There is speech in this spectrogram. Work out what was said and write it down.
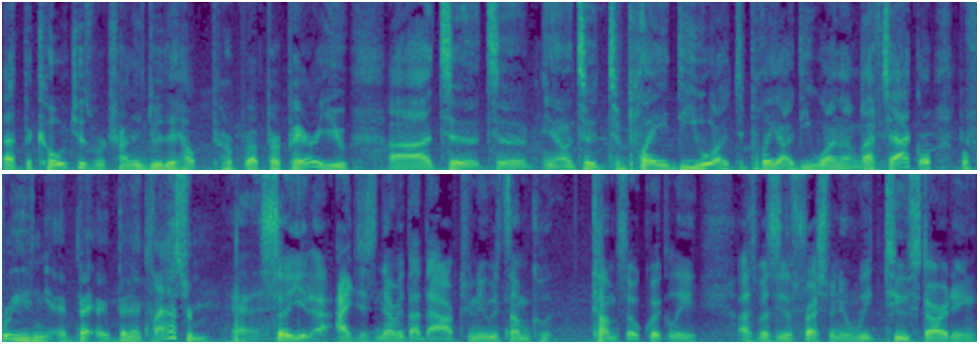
that the coaches were trying to do to help pre- prepare you uh, to, to you know to, to play D to play a D one on left tackle before you even been in a classroom? Yeah, so you know, I just never thought the opportunity would some, come so quickly, especially as a freshman in week two starting.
